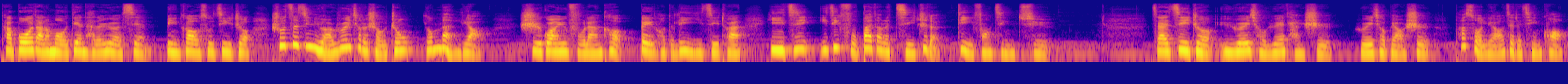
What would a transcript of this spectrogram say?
她拨打了某电台的热线，并告诉记者说自己女儿瑞秋的手中有猛料。是关于弗兰克背后的利益集团，以及已经腐败到了极致的地方警局。在记者与瑞秋约谈时，瑞秋表示，他所了解的情况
